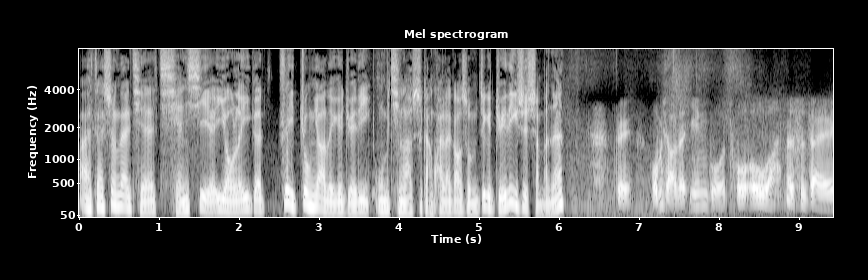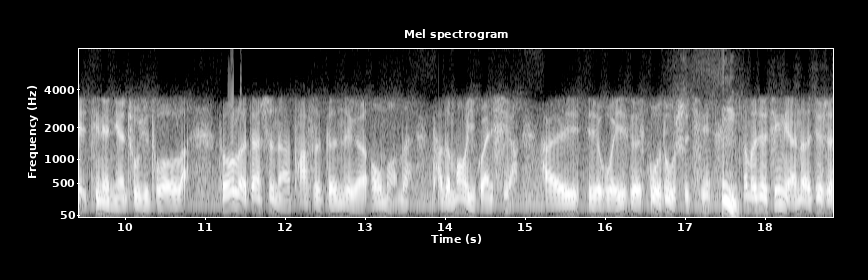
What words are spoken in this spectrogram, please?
啊，在圣诞节前夕有了一个最重要的一个决定，我们请老师赶快来告诉我们这个决定是什么呢？对，我们晓得英国脱欧啊，那是在今年年初就脱欧了。脱欧了，但是呢，它是跟这个欧盟的它的贸易关系啊，还为一个过渡时期。嗯，那么就今年呢，就是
